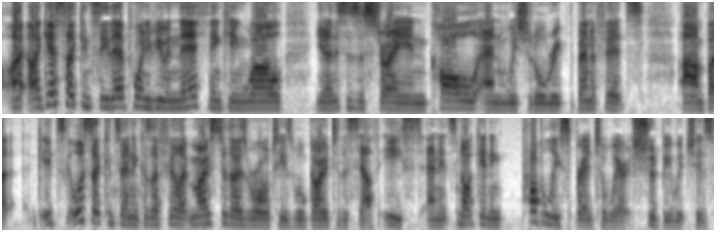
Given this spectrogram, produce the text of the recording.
I, I, guess I can see their point of view and they're thinking, well, you know, this is Australian coal and we should all reap the benefits. Um, but it's also concerning because I feel like most of those royalties will go to the southeast and it's not getting properly spread to where it should be, which is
